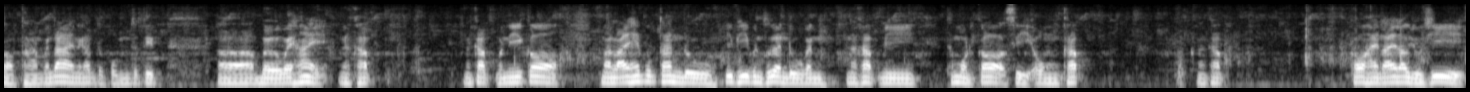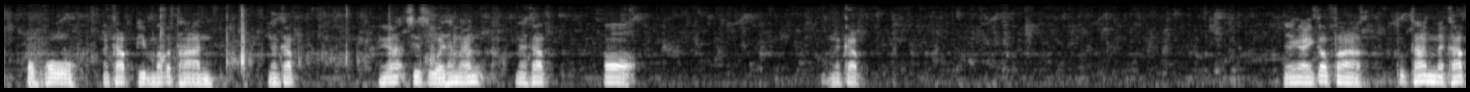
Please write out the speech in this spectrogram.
สอบถามกันได้นะครับเดี๋ยวผมจะติดเเบอร์ไว้ให้นะครับนะครับ วันนี้ก็มาไลฟ์ให้พวกท่านดูพี่ๆเพื่อนๆดูกันนะครับ มีทั้งหมดก็สี่องค์ครับนะครับก็ไฮไลท์เราอยู่ที่ปกโพนะครับ พิมพ์พระประธานนะครับเนื้อสวยๆทั้งนั้นนะครับก็นะครับ ยังไงก็ฝากทุกท่านนะครับ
